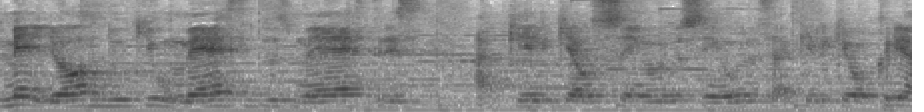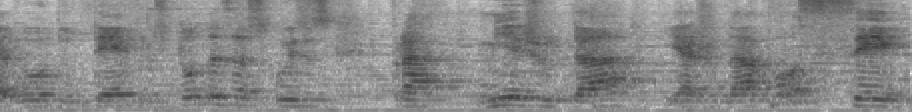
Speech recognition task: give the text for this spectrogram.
melhor do que o mestre dos mestres, aquele que é o Senhor dos senhores, aquele que é o Criador do tempo, de todas as coisas, para me ajudar e ajudar você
